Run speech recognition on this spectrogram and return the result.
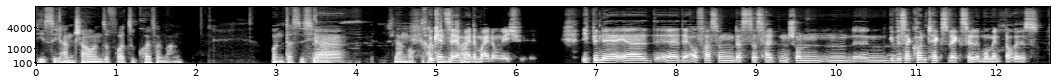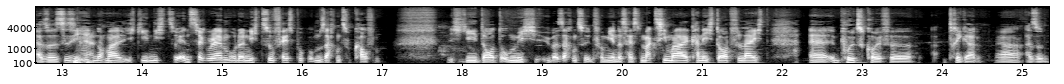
die es sich anschauen, sofort zu Käufern machen. Und das ist ja, ja. bislang auch krass. Du kennst ja meine Meinung. Ich, ich bin ja eher äh, der Auffassung, dass das halt ein, schon ein, ein, gewisser Kontextwechsel im Moment noch ist. Also es ist ja. nochmal, ich gehe nicht zu Instagram oder nicht zu Facebook, um Sachen zu kaufen. Ich gehe dort, um mich über Sachen zu informieren. Das heißt, maximal kann ich dort vielleicht äh, Impulskäufe triggern. Ja, also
